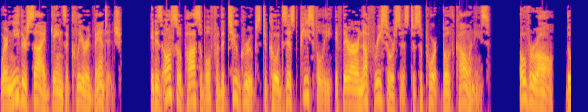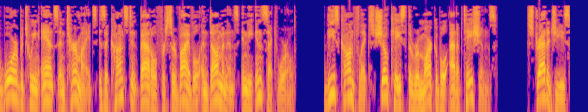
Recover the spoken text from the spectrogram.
where neither side gains a clear advantage. It is also possible for the two groups to coexist peacefully if there are enough resources to support both colonies. Overall, the war between ants and termites is a constant battle for survival and dominance in the insect world. These conflicts showcase the remarkable adaptations, strategies,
